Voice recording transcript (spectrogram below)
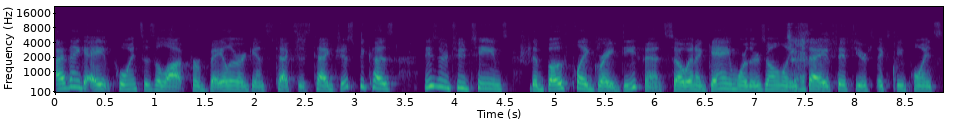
I think eight points is a lot for Baylor against Texas Tech, just because these are two teams that both play great defense. So in a game where there's only exactly. say 50 or 60 points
